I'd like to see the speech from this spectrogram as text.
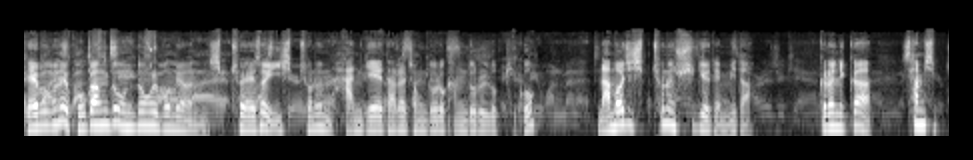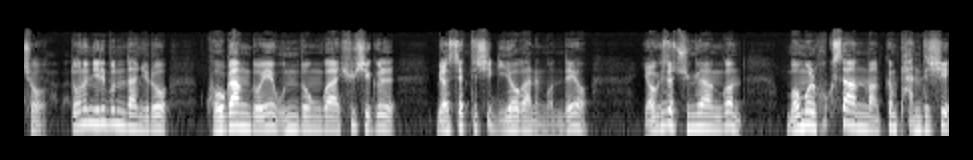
대부분의 고강도 운동을 보면 10초에서 20초는 한계에 달할 정도로 강도를 높이고 나머지 10초는 쉬게 됩니다. 그러니까 30초 또는 1분 단위로 고강도의 운동과 휴식을 몇 세트씩 이어가는 건데요. 여기서 중요한 건 몸을 혹사한 만큼 반드시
